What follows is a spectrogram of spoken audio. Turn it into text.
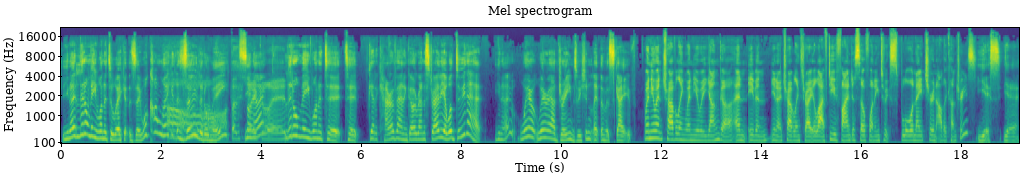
You know, little me wanted to work at the zoo. Well, come work at the zoo, little me. that's so you know? good. Little me wanted to to get a caravan and go around Australia. Well, do that. You know, we're we're our dreams. We shouldn't let them escape. When you went traveling when you were younger and even, you know, traveling throughout your life, do you find yourself wanting to explore nature in other countries? Yes, yeah.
